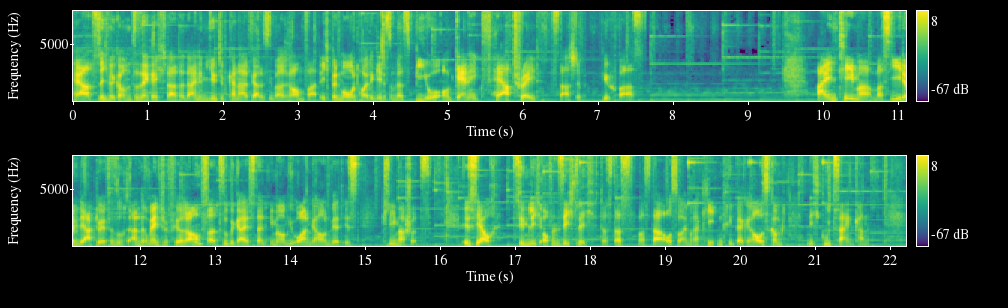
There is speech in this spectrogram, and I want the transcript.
Herzlich willkommen zu Senkrechtstarter, deinem YouTube-Kanal für alles über Raumfahrt. Ich bin Mo und heute geht es um das Bio-Organic Fairtrade Starship. Viel Spaß! Ein Thema, was jedem, der aktuell versucht, andere Menschen für Raumfahrt zu begeistern, immer um die Ohren gehauen wird, ist Klimaschutz. Ist ja auch ziemlich offensichtlich, dass das, was da aus so einem Raketentriebwerk rauskommt, nicht gut sein kann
